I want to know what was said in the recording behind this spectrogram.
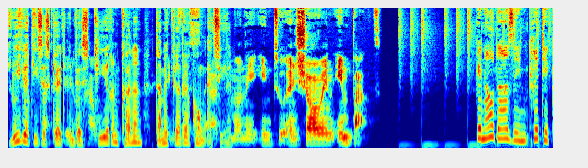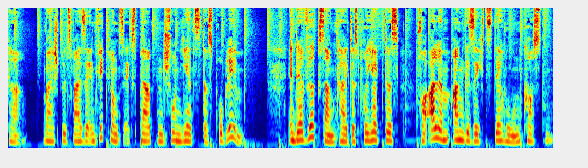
wie wir dieses Geld investieren können, damit wir Wirkung erzielen. Genau da sehen Kritiker, beispielsweise Entwicklungsexperten, schon jetzt das Problem. In der Wirksamkeit des Projektes, vor allem angesichts der hohen Kosten.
